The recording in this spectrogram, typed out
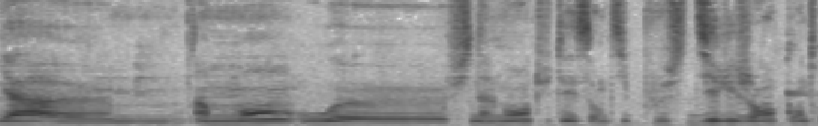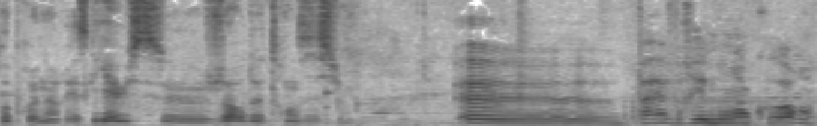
y a euh, un moment où euh, finalement tu t'es senti plus dirigeant qu'entrepreneur? Est-ce qu'il y a eu ce genre de transition? Pas vraiment encore.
